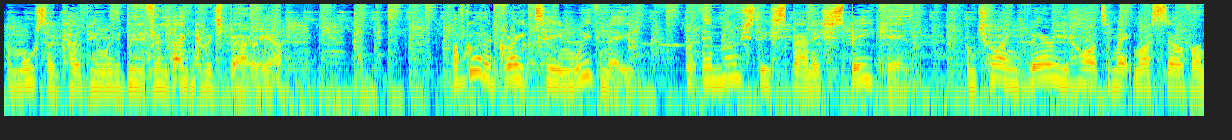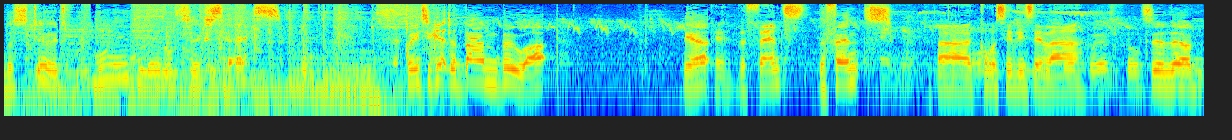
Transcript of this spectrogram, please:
I'm also coping with a bit of a language barrier. I've got a great team with me, but they're mostly Spanish speaking. I'm trying very hard to make myself understood with little success. We need to get the bamboo up. Yeah, Okay, the fence, the fence. uh, ¿cómo se dice la? So the,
